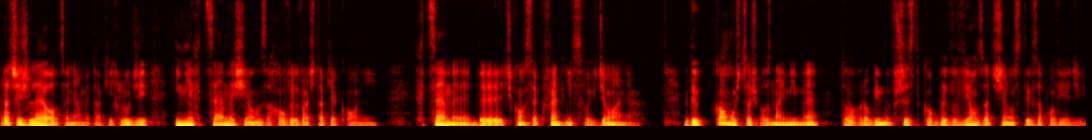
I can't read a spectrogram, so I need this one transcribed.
Raczej źle oceniamy takich ludzi i nie chcemy się zachowywać tak jak oni. Chcemy być konsekwentni w swoich działaniach. Gdy komuś coś oznajmimy, to robimy wszystko, by wywiązać się z tych zapowiedzi.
